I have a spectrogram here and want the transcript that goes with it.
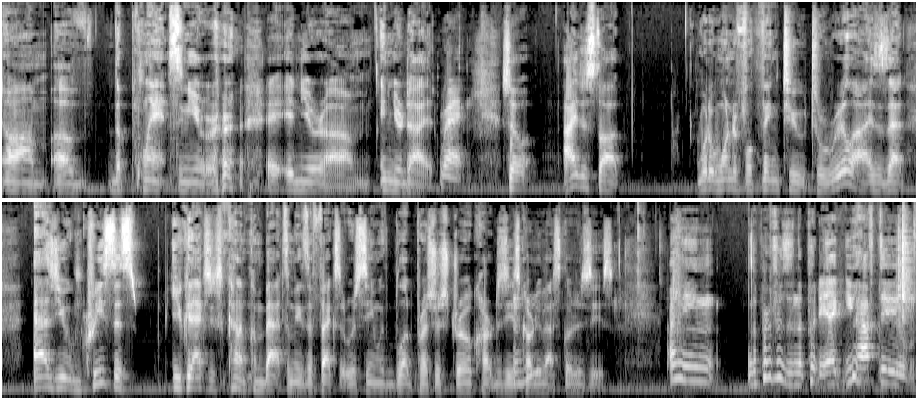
um, of the plants in your in your um, in your diet. Right. So I just thought, what a wonderful thing to to realize is that as you increase this, you can actually kind of combat some of these effects that we're seeing with blood pressure, stroke, heart disease, cardiovascular disease. I mean, the proof is in the pudding. Like you have to.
